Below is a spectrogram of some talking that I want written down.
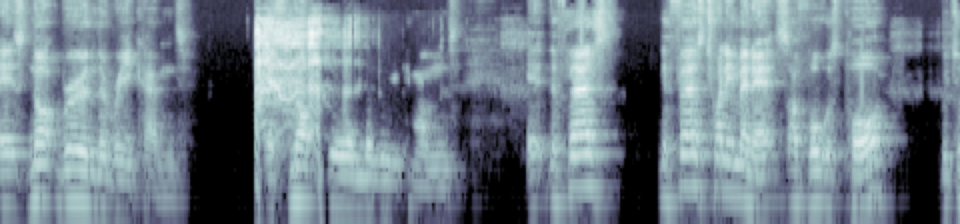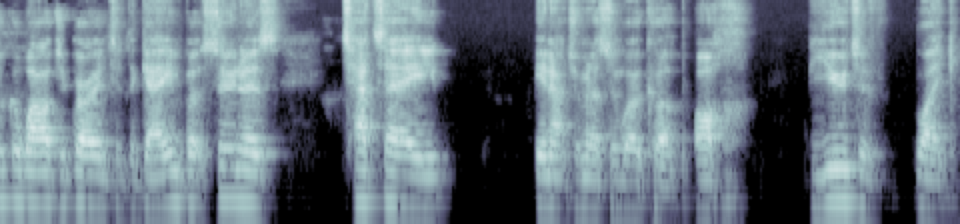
It's not ruined the weekend. It's not ruined the weekend. It, the first the first twenty minutes I thought was poor. We took a while to grow into the game, but as soon as Tete in actual Maddison woke up, oh, beautiful! Like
